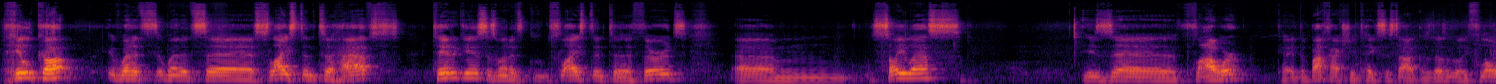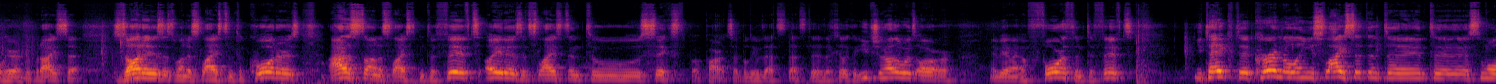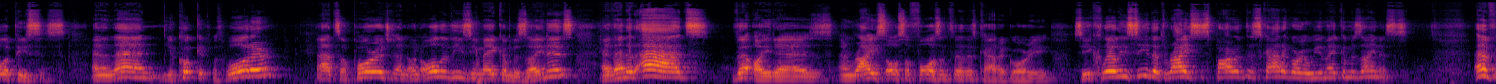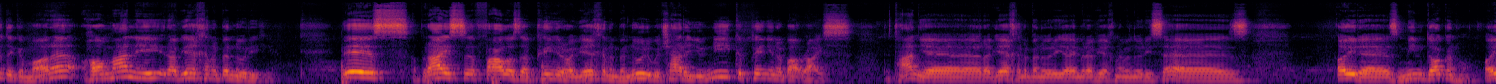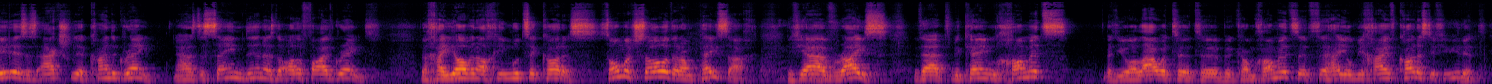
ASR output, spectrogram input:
Chilka, when it's when it's uh, sliced into halves. Tirgis is when it's sliced into thirds. Um, soiles is uh, flour. Okay, the Bach actually takes this out because it doesn't really flow here in the Braise. Zariz is when it's sliced into quarters. Arston is sliced into fifths. Oiris it's sliced into sixth parts. I believe that's that's the, the chiluk. Each, in other words, or maybe a fourth into fifths. You take the kernel and you slice it into, into smaller pieces. And then you cook it with water. That's a porridge. And on all of these you make a mezainis. And then it adds the oires, and rice also falls into this category. So you clearly see that rice is part of this category where you make a mezainis. And for the Gemara, Hamani Rabbi Yechon ben Nuri. This rice follows the opinion of Rabbi Yechon ben Nuri, which had a unique opinion about rice. The Tanya, Rabbi Yechon ben Nuri, Rabbi Yechon ben Nuri says, Oires min doganhu. Oires is actually a kind of grain. It has the same din as the other five grains. So much so that on Pesach, if you have rice that became chametz, that you allow it to, to become chametz, it's uh, you'll be chayiv kares if you eat it.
